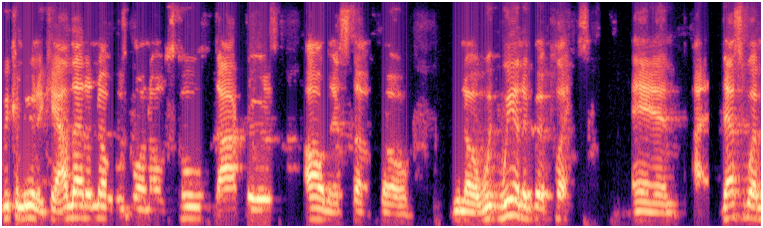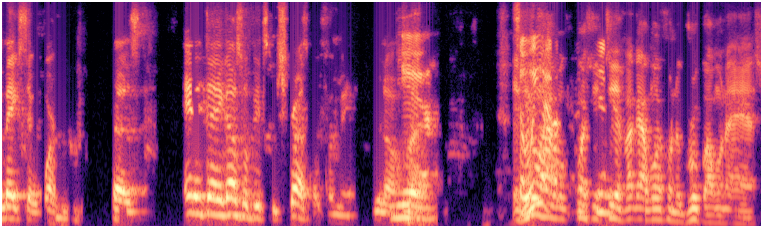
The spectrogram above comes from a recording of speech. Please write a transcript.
We communicate. I let her know what's going on. School, doctors, all that stuff. So, you know, we, we're in a good place, and I, that's what makes it work. Because anything else would be too stressful for me. You know. Yeah. If so we have, have a question, Tiff, I got one from the group I want to ask.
